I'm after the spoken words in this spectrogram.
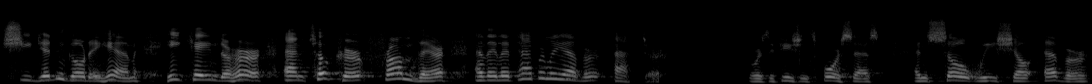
She didn't go to him, he came to her and took her from there, and they lived happily ever after. Or as Ephesians 4 says, and so we shall ever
